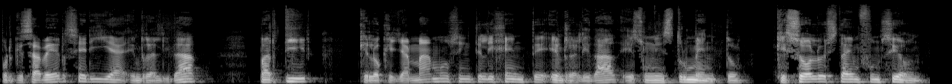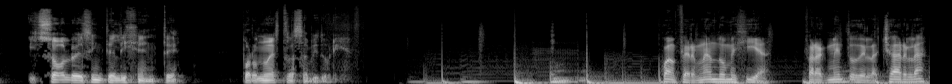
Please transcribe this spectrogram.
porque saber sería, en realidad, partir que lo que llamamos inteligente en realidad es un instrumento que solo está en función y solo es inteligente por nuestra sabiduría. Juan Fernando Mejía, fragmento de la charla,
